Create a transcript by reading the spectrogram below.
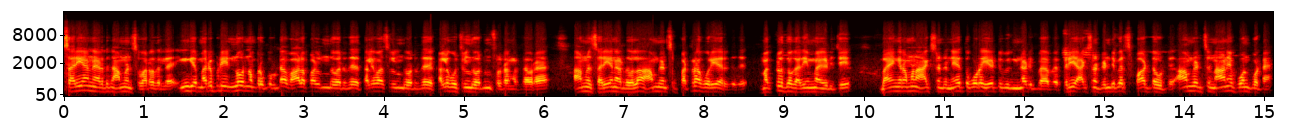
சரியான நேரத்துக்கு ஆம்புலன்ஸ் வர்றதில்ல. இங்கே மறுபடியும் இன்னொரு நம்பர் கூப்பிட்டா வாழப்பாடுல வருது தலைவாசலேருந்து வருது கள்ளக்குச்சிலேருந்து வருதுன்னு சொல்கிறாங்களே தவிர ஆம்புலன்ஸ் சரியான நேரத்துல ஆம்புலன்ஸ் பற்றாக்குறையாக இருக்குது. மக்கள் தொகை அதிகமாகிடுச்சு. பயங்கரமான ஆக்சிடென்ட் நேற்று கூட ஏட்டுக்கு முன்னாடி பெரிய ஆக்சிடென்ட் ரெண்டு பேர் ஸ்பாட் அவுட் ஆம்புலன்ஸ் நானே ஃபோன் போட்டேன்.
